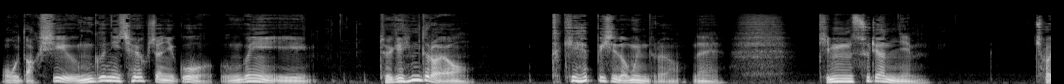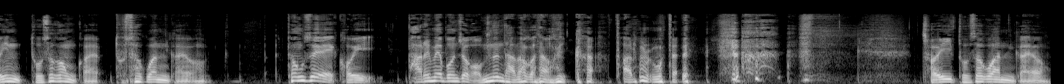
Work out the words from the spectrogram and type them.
오, 낚시 은근히 체력전이고, 은근히 이, 되게 힘들어요. 특히 햇빛이 너무 힘들어요. 네. 김수련님. 저흰 도서관 가요. 도서관 가요. 평소에 거의 발음해 본 적 없는 단어가 나오니까 발음을 못하네. 저희 도서관 가요.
